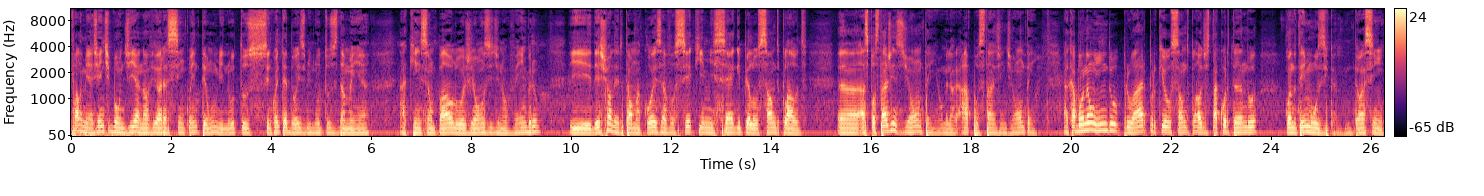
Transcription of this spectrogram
Fala minha gente, bom dia, 9 horas 51 minutos, 52 minutos da manhã aqui em São Paulo, hoje 11 de novembro. E deixa eu alertar uma coisa a você que me segue pelo SoundCloud. Uh, as postagens de ontem, ou melhor, a postagem de ontem, acabou não indo para o ar porque o SoundCloud está cortando quando tem música. Então, assim,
